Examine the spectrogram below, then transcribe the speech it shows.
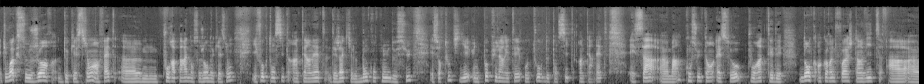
Et tu vois que ce genre de questions, en fait, euh, pour apparaître dans ce genre de questions, il faut que ton site internet déjà qu'il y ait le bon contenu dessus, et surtout qu'il y ait une popularité autour de ton site internet. Et ça, bah, un consultant SEO pourra t'aider. Donc, encore une fois, je t'invite à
